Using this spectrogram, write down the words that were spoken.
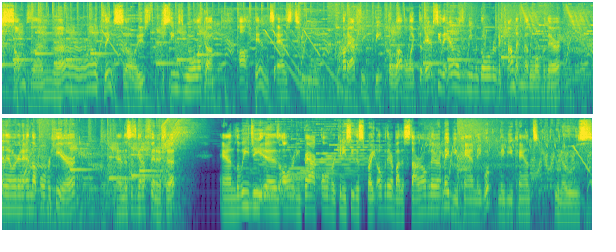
something. I don't think so. He just, just seems to be more like a a hint as to how to actually beat the level. Like, the see, the arrows didn't even go over to the Comet Medal over there. And then we're going to end up over here. And this is going to finish it. And Luigi is already back over. Can you see the sprite over there by the star over there? Maybe you can. Maybe whoop. Maybe you can't. Who knows?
